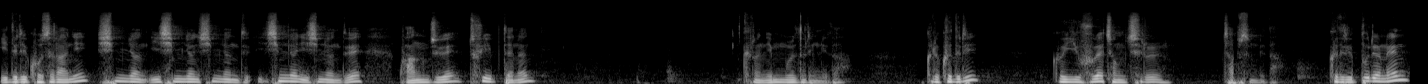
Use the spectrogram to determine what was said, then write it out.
이들이 고스란히 10년, 20년, 10년, 10년, 20년 뒤에 광주에 투입되는 그런 인물들입니다. 그리고 그들이 그 이후에 정치를 잡습니다. 그들이 뿌려낸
